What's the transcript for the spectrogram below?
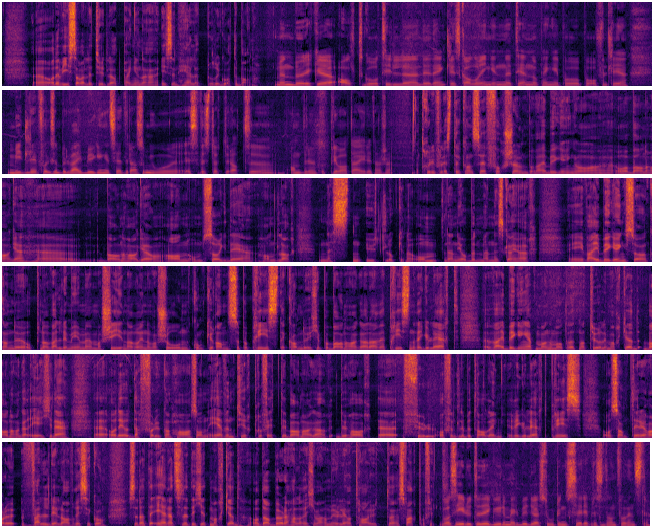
Og det viser veldig tydelig at pengene i sin helhet burde gå til barna. Men bør ikke alt gå til det det egentlig skal? og ingen tjener noe penger på, på offentlige midler, f.eks. veibygging etc., som jo SV støtter at eh, andre private eiere tar seg? Jeg tror de fleste kan se forskjellen på veibygging og, og barnehage. Eh, barnehage og annen omsorg det handler nesten utelukkende om den jobben mennesker gjør. I veibygging så kan du oppnå veldig mye med maskiner og innovasjon, konkurranse på pris. Det kan du ikke på barnehager, der er prisen regulert. Veibygging er på mange måter et naturlig marked. Barnehager er ikke det. Eh, og Det er jo derfor du kan ha sånn eventyrprofitt i barnehager. Du har eh, full offentlig betaling, regulert pris, og samtidig har du veldig lav risiko. Så dette er rett og slett ikke et marked, og da bør det heller ikke være mulig å ta ut eh, svær profitt. Hva sier du til det, Guri Melby, du er stortingsrepresentant for Venstre?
